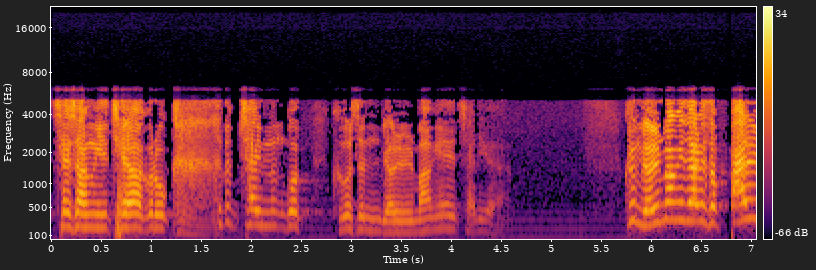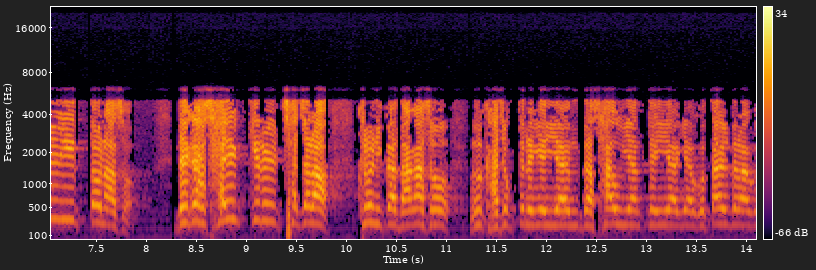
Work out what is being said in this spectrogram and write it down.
세상의 제약으로 가득 차 있는 곳 그것은 멸망의 자리야. 그 멸망의 자리에서 빨리 떠나서 내가 살 길을 찾아라. 그러니까 나가서 어, 가족들에게 이야기합니다. 사위한테 이야기하고 딸들하고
